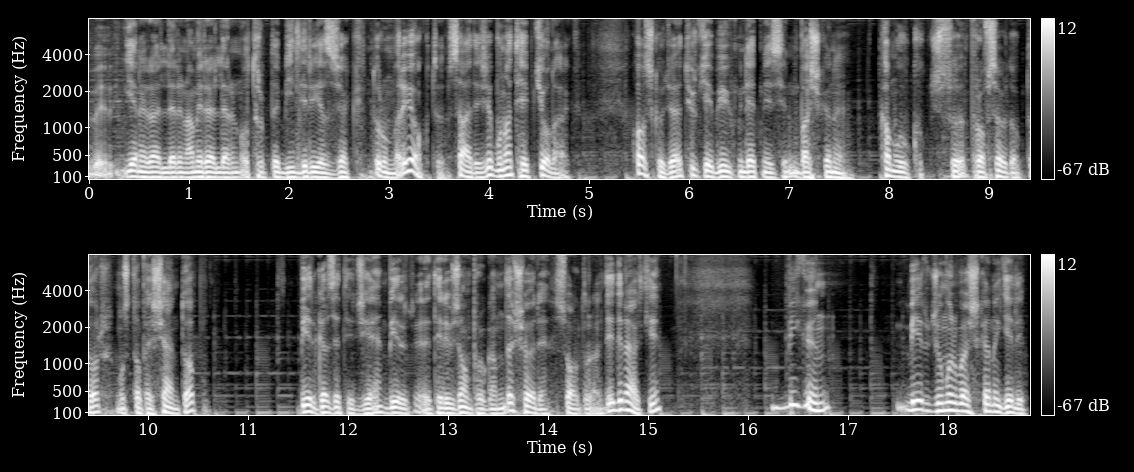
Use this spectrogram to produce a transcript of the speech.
e, generallerin, amirallerin oturup da bildiri yazacak durumları yoktu. Sadece buna tepki olarak koskoca Türkiye Büyük Millet Meclisi'nin başkanı, kamu hukukçusu Profesör Doktor Mustafa Şentop bir gazeteciye bir e, televizyon programında şöyle sordular. Dediler ki bir gün bir cumhurbaşkanı gelip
